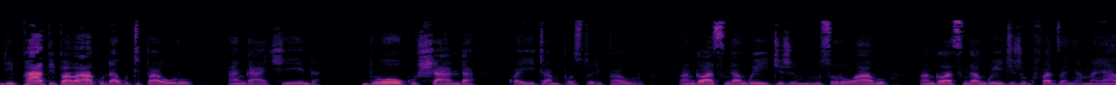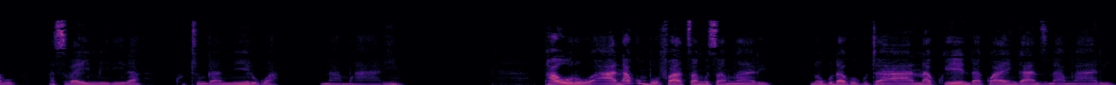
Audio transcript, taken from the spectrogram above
ndipapi pavaa kuda kuti pauro anga achienda. Ndokushanda kwaiita mupostori pauro. Vanga vasingangoiti zvemumusoro wavo vanga vasingangoiti zvokufadza nyama yavo asi vaimirira kutungamirwa namwari. Pauro haana kumbofa atsamwisa mwari nokuda kwekuti haana kuenda kwaainge anzi namwari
